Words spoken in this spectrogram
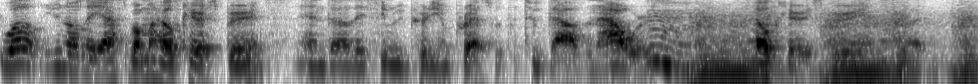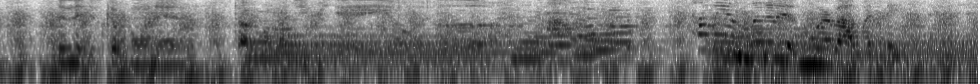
well, you know, they asked about my healthcare experience, and uh, they seemed to be pretty impressed with the 2,000 hours Hmm. of healthcare experience. But then they just kept going in, and talking about my GPA. I'm like, ugh. Just tell me a little bit more about what they said.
